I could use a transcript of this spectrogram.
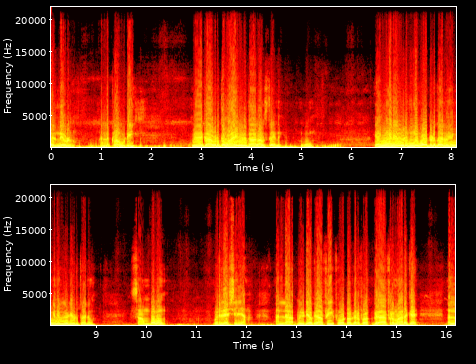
വരുന്നേ ഉള്ളൂ. നല്ല ക്ലൗഡി മേഘാവൃതമായ ഒരു കാലാവസ്ഥയാണ്. അപ്പോൾ എങ്ങനെ എവിടുന്ന് ഫോട്ടോ എടുത്താലും എങ്ങനെ വീഡിയോ എടുത്താലും സംഭവം ഒരു രക്ഷയില്ല. നല്ല വീഡിയോഗ്രാഫി ഫോട്ടോഗ്രാഫർമാരൊക്കെ നല്ല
